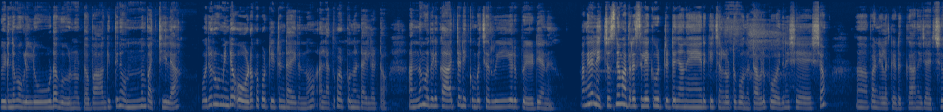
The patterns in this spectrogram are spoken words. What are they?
വീടിന്റെ മുകളിലൂടെ വീണു കേട്ടോ. ഭാഗ്യത്തിന് ഒന്നും പറ്റിയില്ല. ഒരു റൂമിന്റെ ഓടൊക്കെ പൊട്ടിയിട്ടുണ്ടായിരുന്നു. അല്ലാത്ത കുഴപ്പമൊന്നും ഉണ്ടായില്ല കേട്ടോ. അന്ന് മുതൽ കാറ്റടിക്കുമ്പോൾ ചെറിയൊരു പേടിയാണ്. അങ്ങനെ ലിച്ചൂസിനെ മദ്രസിലേക്ക് വിട്ടിട്ട് ഞാൻ നേരെ കിച്ചണിലോട്ട് പോന്നിട്ട് അവൾ പോയതിന് ശേഷം പണികളൊക്കെ എടുക്കാമെന്ന് വിചാരിച്ചു.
